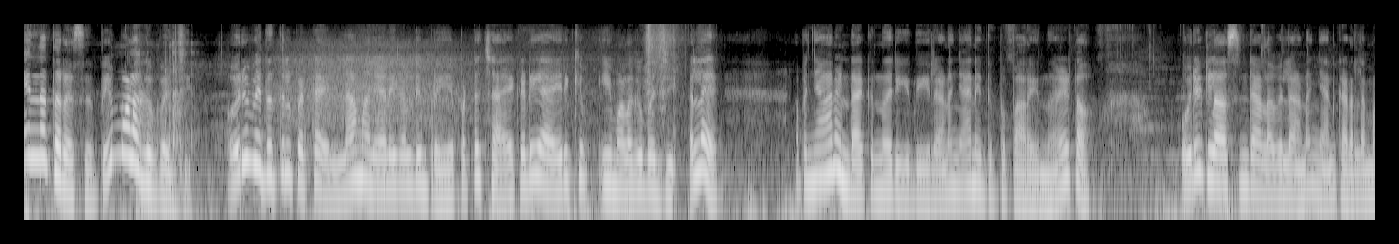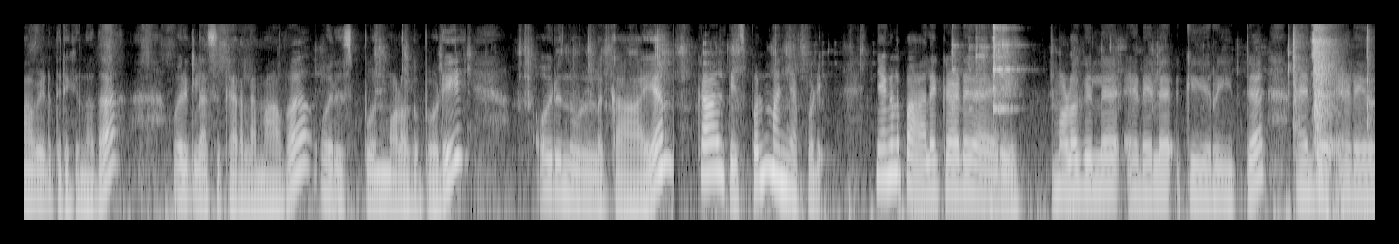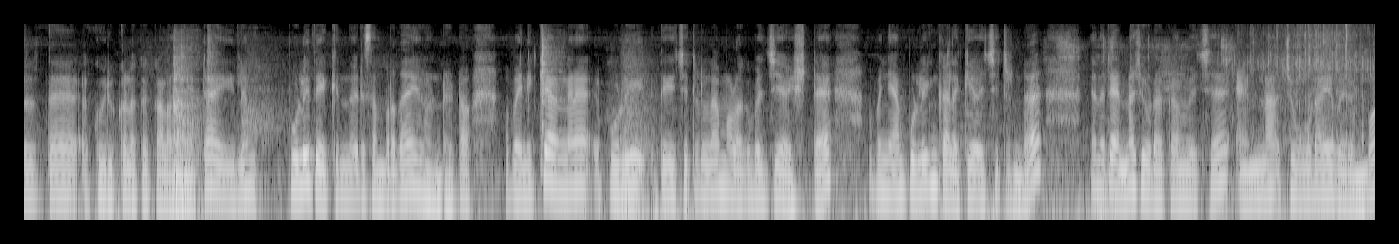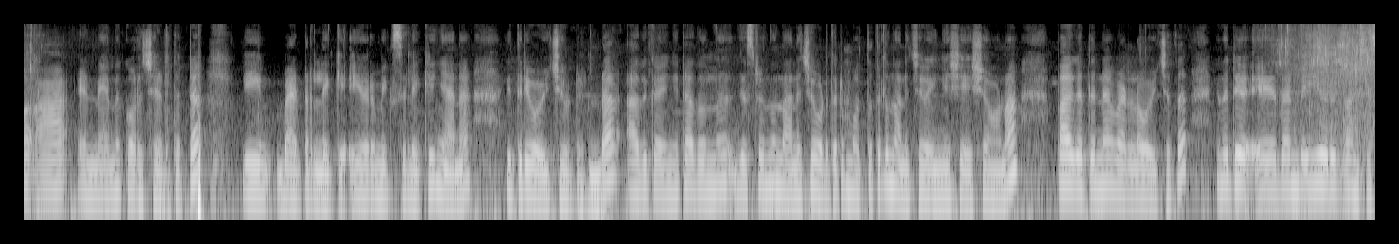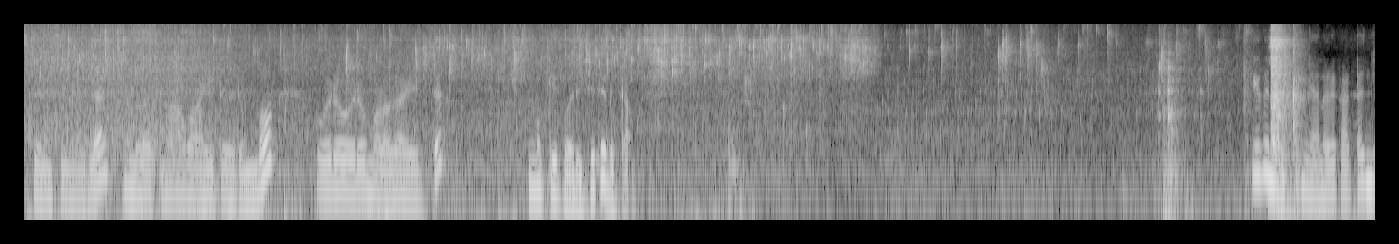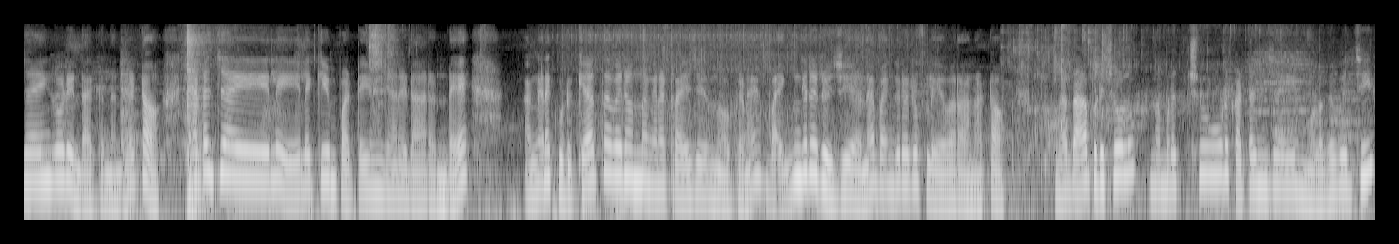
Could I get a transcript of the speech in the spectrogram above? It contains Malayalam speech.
ഇന്നത്തെ റെസിപ്പി മുളക് ബജ്ജി. ഒരു വിധത്തിൽപ്പെട്ട എല്ലാ മലയാളികളുടെയും പ്രിയപ്പെട്ട ചായക്കടി ആയിരിക്കും ഈ മുളക് ബജ്ജി അല്ലേ? അപ്പം ഞാൻ ഉണ്ടാക്കുന്ന രീതിയിലാണ് ഞാൻ ഇതിപ്പോൾ പറയുന്നത് കേട്ടോ. ഒരു ഗ്ലാസിന്റെ അളവിലാണ് ഞാൻ കടലമാവ് എടുത്തിരിക്കുന്നത്. ഒരു ഗ്ലാസ് കടലമാവ് ഒരു സ്പൂൺ മുളക് പൊടി ഒരു നുള്ള് കായം കാൽ ടീസ്പൂൺ മഞ്ഞൾപ്പൊടി. ഞങ്ങൾ പാലക്കാടുകാരെ മുളകിൽ ഇടയിൽ കീറിയിട്ട് അതിന്റെ ഇടയിലത്തെ കുരുക്കളൊക്കെ കളഞ്ഞിട്ട് അതിലും പുളി തേക്കുന്ന ഒരു സമ്പ്രദായമുണ്ട് കേട്ടോ. അപ്പോൾ എനിക്ക് അങ്ങനെ പുളി തേച്ചിട്ടുള്ള മുളക് ബജ്ജിയാണ് ഇഷ്ടം. അപ്പോൾ ഞാൻ പുളിയും കലക്കി വെച്ചിട്ടുണ്ട്. എന്നിട്ട് എണ്ണ ചൂടാക്കാൻ വെച്ച് എണ്ണ ചൂടായി വരുമ്പോൾ ആ എണ്ണയിൽ നിന്ന് കുറച്ചെടുത്തിട്ട് ഈ ബാറ്ററിലേക്ക് ഈ ഒരു മിക്സിലേക്ക് ഞാൻ ഇത്തിരി ഒഴിച്ചു വിട്ടിട്ടുണ്ട്. അത് കഴിഞ്ഞിട്ട് അതൊന്ന് ജസ്റ്റ് ഒന്ന് നനച്ച് കൊടുത്തിട്ട് മൊത്തത്തിൽ നനച്ച് കഴിഞ്ഞ ശേഷമാണ് പാകത്തിന് വെള്ളം ഒഴിച്ചത്. എന്നിട്ട് ഏതാണ്ട് ഈ ഒരു കൺസിസ്റ്റൻസിയിൽ നമ്മൾ മാവായിട്ട് വരുമ്പോൾ ഓരോ ഓരോ മുളകായിട്ട് മുക്കി പൊരിച്ചിട്ടെടുക്കാം ഇതിനകത്ത് ഞാനൊരു കട്ടൻ ചായയും കൂടി ഉണ്ടാക്കുന്നുണ്ട് കേട്ടോ. കട്ടൻ ചായയിൽ ഏലക്കയും പട്ടയും ഞാൻ ഇടാറുണ്ട്. അങ്ങനെ കുടിക്കാത്തവരൊന്നും അങ്ങനെ ട്രൈ ചെയ്ത് നോക്കണേ. ഭയങ്കര രുചിയാണ് ഭയങ്കര ഒരു ഫ്ലേവറാണ് കേട്ടോ. അതാ പിടിച്ചോളൂ. നമ്മുടെ ചൂട് കട്ടൻ ചായയും മുളക് ബജ്ജി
